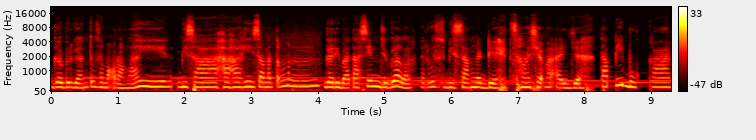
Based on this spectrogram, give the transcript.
gak bergantung sama orang lain bisa hahaha sama temen. Gak dibatasin juga loh terus bisa ngedate sama siapa aja. Tapi bukan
